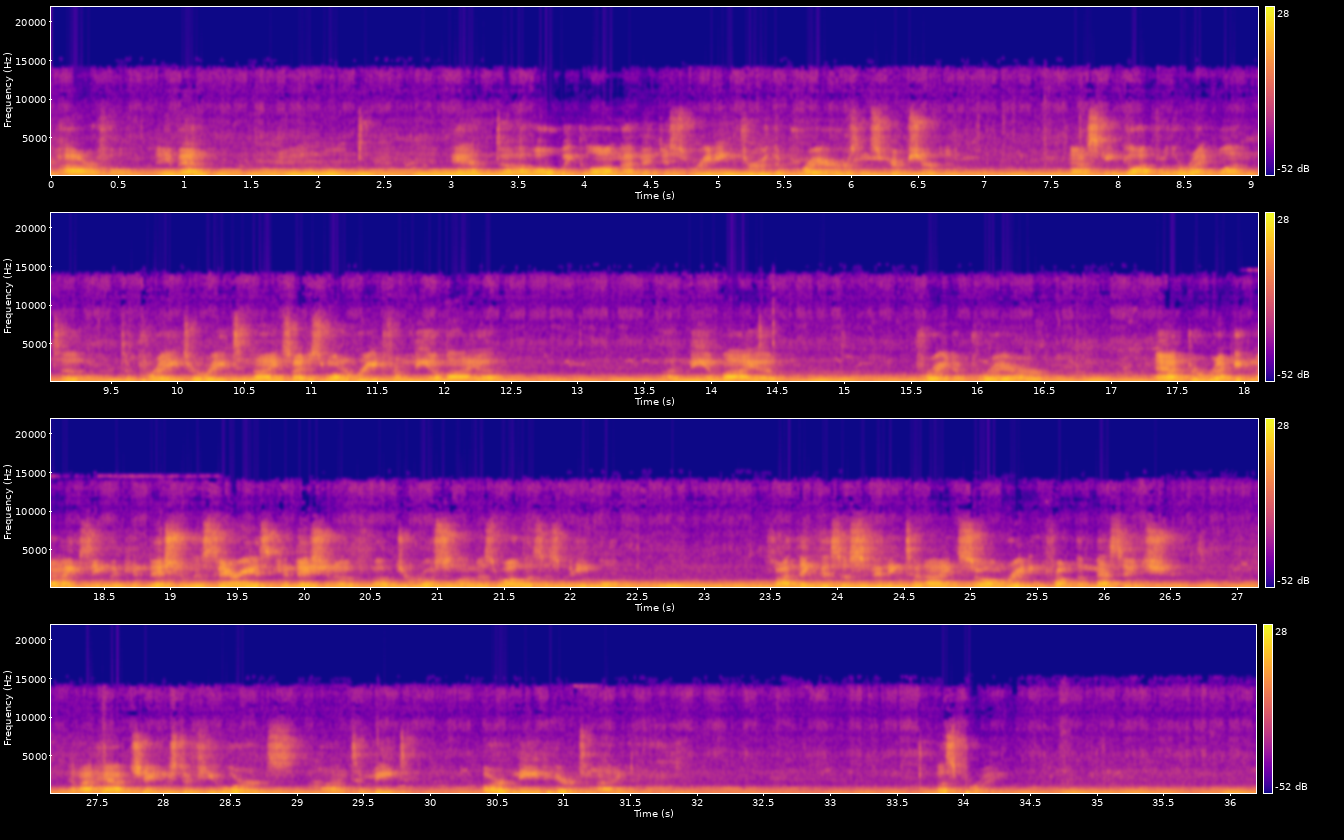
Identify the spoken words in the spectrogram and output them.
powerful. Amen. And uh, all week long, I've been just reading through the prayers in Scripture, asking God for the right one to, to pray, to read tonight. So I just want to read from Nehemiah. Uh, Nehemiah prayed a prayer after recognizing the condition, the serious condition of, of Jerusalem as well as his people. So I think this is fitting tonight. So I'm reading from the message, and I have changed a few words uh, to meet our need here tonight. Let's pray.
